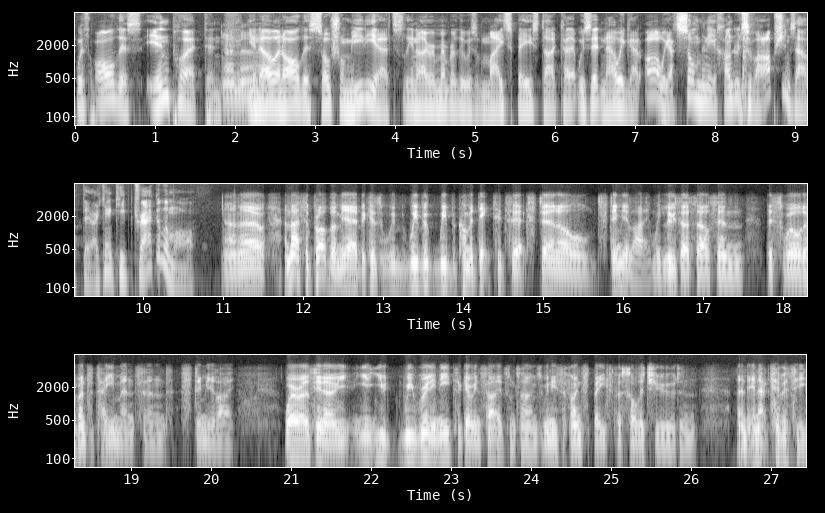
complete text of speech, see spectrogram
with all this input and, know. you know, and all this social media. It's, you know, I remember there was MySpace.com. That was it. Now we got, oh, we got so many hundreds of options out there. I can't keep track of them all. I know, and that's a problem, yeah, because we we we become addicted to external stimuli. We lose ourselves in this world of entertainment and stimuli. Whereas, you know, you, you, we really need to go inside sometimes. We need to find space for solitude and and inactivity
